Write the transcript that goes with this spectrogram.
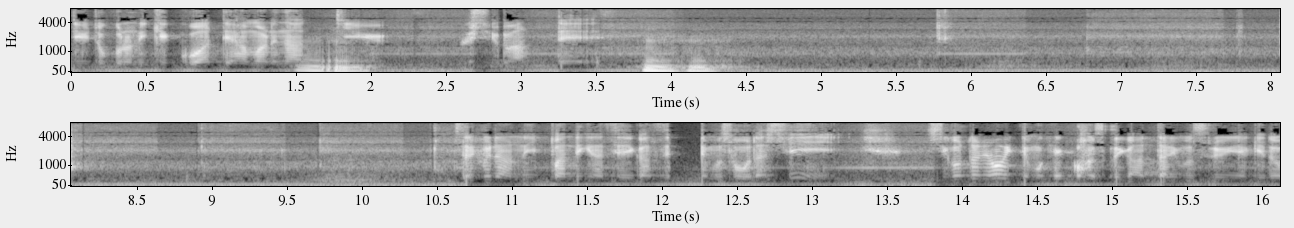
ていうところに結構当てはまるなっていう節はあって、うん、うん、それ普段の一般的な生活でもそうだし、仕事においても結構それがあったりもするんやけど、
